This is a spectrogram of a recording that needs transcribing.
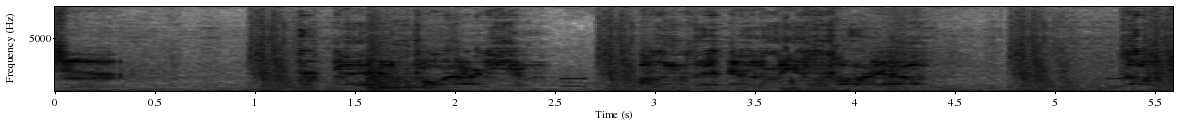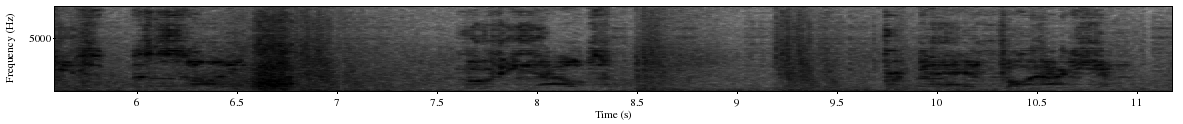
sir. Prepare for action. Under the enemy fire. Target assigned. Moving out. Prepare for action.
